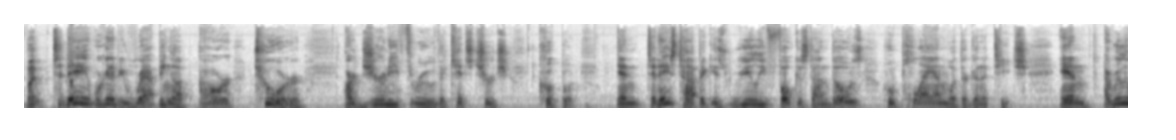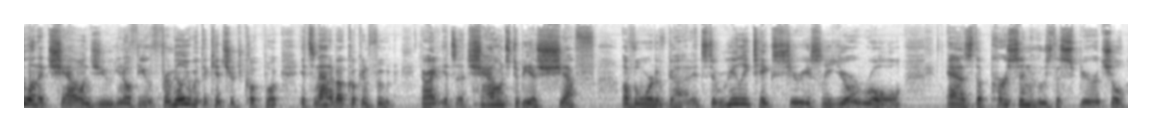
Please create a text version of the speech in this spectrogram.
But today we're going to be wrapping up our tour, our journey through the Kids Church Cookbook. And today's topic is really focused on those who plan what they're going to teach. And I really want to challenge you. You know, if you're familiar with the Kids Church Cookbook, it's not about cooking food. All right, it's a challenge to be a chef of the Word of God. It's to really take seriously your role as the person who's the spiritual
